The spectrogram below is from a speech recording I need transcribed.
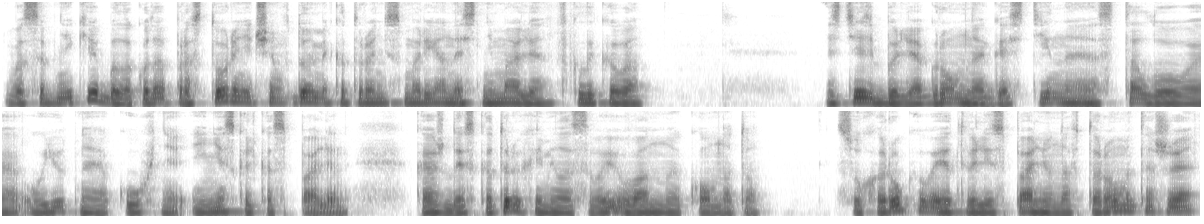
В особняке было куда просторнее, чем в доме, который они с Марьяной снимали в Клыково. Здесь были огромная гостиная, столовая, уютная кухня и несколько спален, каждая из которых имела свою ванную комнату. Сухоруковой отвели спальню на втором этаже,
